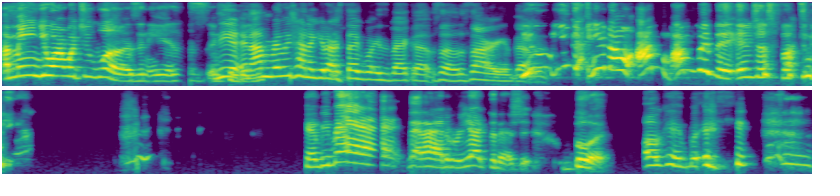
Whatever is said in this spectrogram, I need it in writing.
I mean, you are what you was and is. And yeah, and I'm really trying to get our segues back up. So sorry about. You, was... you, got, you know, I'm, I'm with it. It just fucked me. Can't be mad that I had to react to that shit, but okay, but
